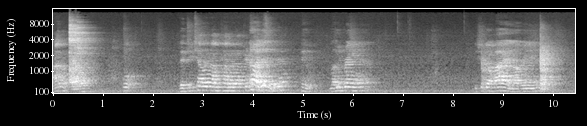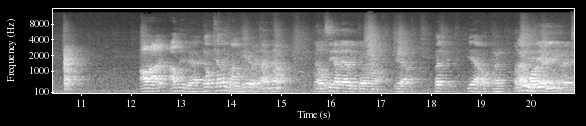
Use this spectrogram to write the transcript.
I don't know. Well, Did you tell him I'm coming up here? No, I didn't. hey, let me bring you in. You should go hide and I'll bring you in. All right, I'll do that. Don't tell him I'm here. I know. No, we'll see how that would go on. Yeah, but, yeah, okay. What are you doing anyway?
